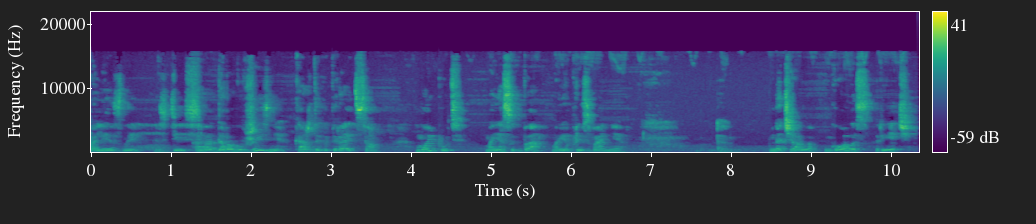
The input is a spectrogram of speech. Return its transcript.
полезной здесь. А дорогу в жизни каждый выбирает сам. Мой путь, моя судьба, мое призвание. Э, начало — голос, речь,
